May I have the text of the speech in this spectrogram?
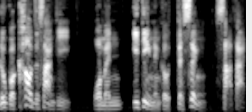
如果靠着上帝。我们一定能够得胜撒旦。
